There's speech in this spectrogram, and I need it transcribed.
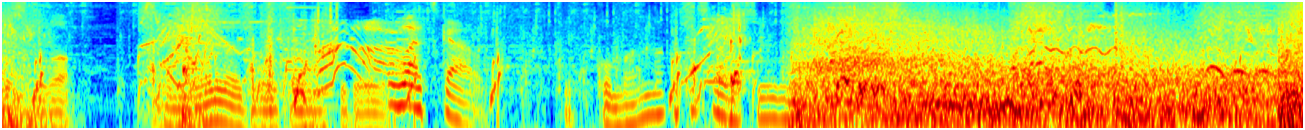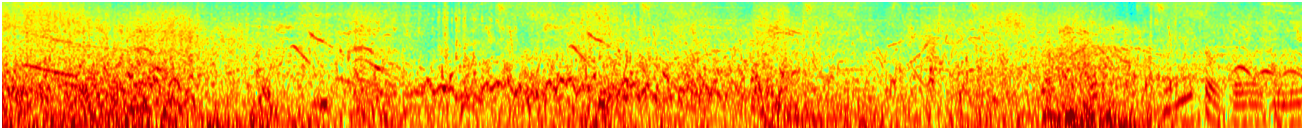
コストが、守れないと思ってるんですけど、結構真ん中テスラが強いな。それと同時に、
